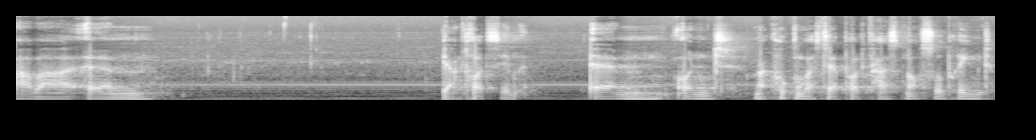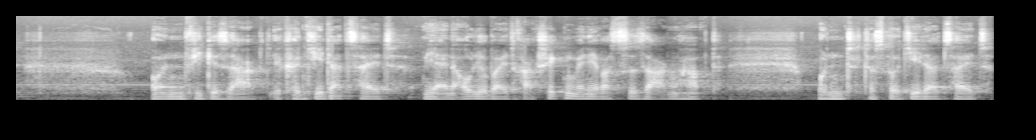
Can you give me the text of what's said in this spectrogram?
Aber ähm, ja, trotzdem. Ähm, und mal gucken, was der Podcast noch so bringt. Und wie gesagt, ihr könnt jederzeit mir einen Audiobeitrag schicken, wenn ihr was zu sagen habt. Und das wird jederzeit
